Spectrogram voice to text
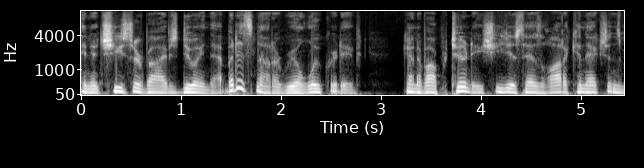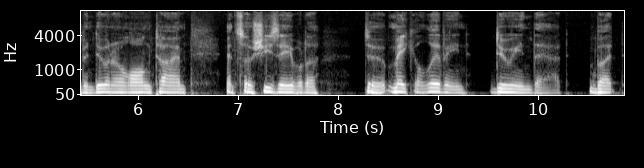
And she survives doing that, but it's not a real lucrative kind of opportunity. She just has a lot of connections, been doing it a long time, and so she's able to to make a living doing that. But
